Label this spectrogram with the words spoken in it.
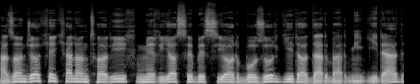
از آنجا که کلان تاریخ مقیاس بسیار بزرگی را در بر می‌گیرد،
